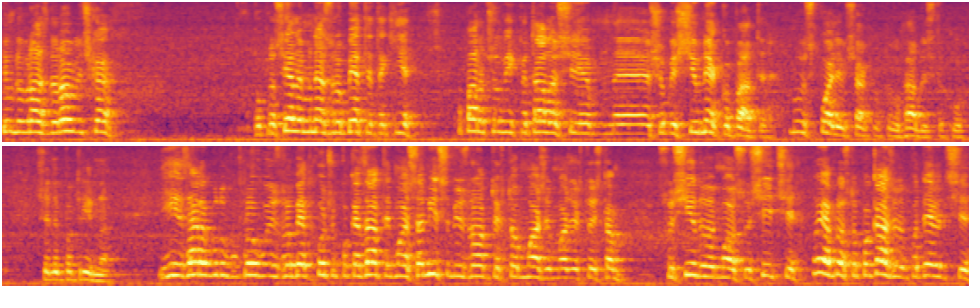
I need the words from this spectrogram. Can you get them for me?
Всім добра здоров'ячка. Попросили мене зробити такі. Пару чоловік питало, е, щоб щівник копати. Ну, з полі всяку ту гадость таку, ще не потрібно. І зараз буду попробую зробити, хочу показати, може самі собі зробити, хто може, може хтось там сусідові, може сусідці. Ну я просто покажу, ви подивитеся,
